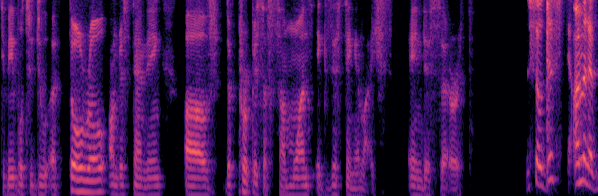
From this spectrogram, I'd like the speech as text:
to be able to do a thorough understanding of the purpose of someone's existing in life in this uh, earth? So this, I'm going to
